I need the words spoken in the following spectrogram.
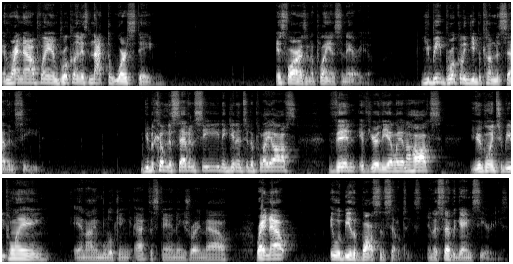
And right now, playing Brooklyn is not the worst thing as far as in a play-in scenario. You beat Brooklyn, you become the seven seed. You become the seven seed and get into the playoffs. then if you're the Atlanta Hawks, you're going to be playing, and I'm looking at the standings right now. Right now, it would be the Boston Celtics in a seven game series.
